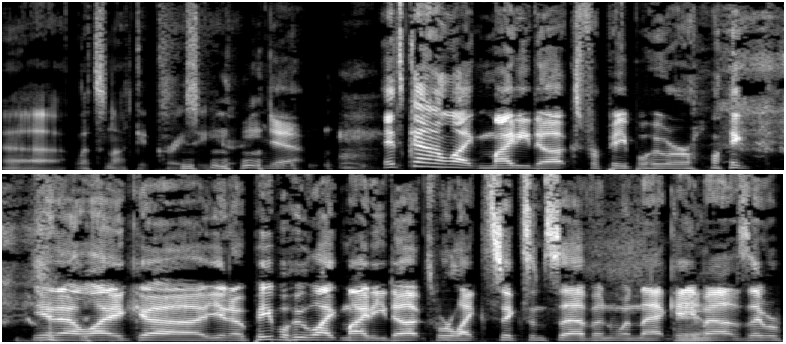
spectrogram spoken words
Uh, let's not get crazy here. Yeah. It's kind of like Mighty Ducks for people who are like, you know, like, uh, you know, people who like Mighty Ducks were like six and seven when that came Yeah. out. So they were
